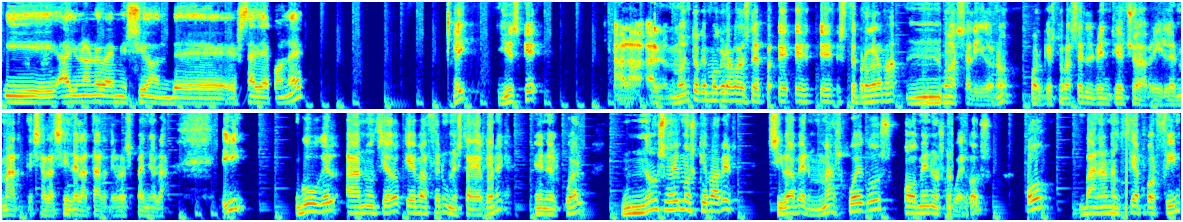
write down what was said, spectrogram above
y hay una nueva emisión de Stadia Connect. y es que al momento que hemos grabado este, eh, eh, este, programa no ha salido, ¿no? Porque esto va a ser el 28 de abril, el martes, a las 6 de la tarde, hora española. Y Google ha anunciado que va a hacer un Stadia Connect en el cual no sabemos qué va a haber si va a haber más juegos o menos juegos, o van a anunciar por fin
